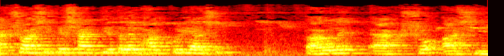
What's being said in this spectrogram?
একশো আশিকে ষাট দিয়ে তাহলে ভাগ করি আসুন। তাহলে একশো আশি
